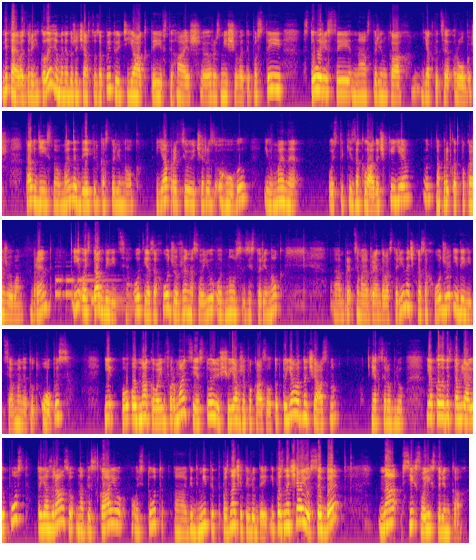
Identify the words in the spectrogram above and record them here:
Вітаю вас, дорогі колеги. Мене дуже часто запитують, як ти встигаєш е, розміщувати пости, сторіси на сторінках, як ти це робиш. Так, дійсно, в мене декілька сторінок. Я працюю через Google, і в мене ось такі закладочки є. От, наприклад, покажу вам бренд. І ось так дивіться. От я заходжу вже на свою одну зі сторінок. Е, Це моя брендова сторіночка. Заходжу і дивіться, в мене тут опис. І однакова інформація з тою, що я вже показувала. Тобто я одночасно, як це роблю, я коли виставляю пост, то я зразу натискаю ось тут е, відмітити, позначити людей. І позначаю себе на всіх своїх сторінках.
